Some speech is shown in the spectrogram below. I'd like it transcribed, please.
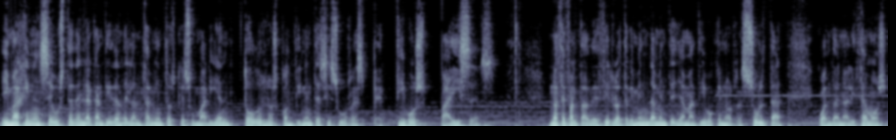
Imagínense ustedes la cantidad de lanzamientos que sumarían todos los continentes y sus respectivos países. No hace falta decir lo tremendamente llamativo que nos resulta cuando analizamos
